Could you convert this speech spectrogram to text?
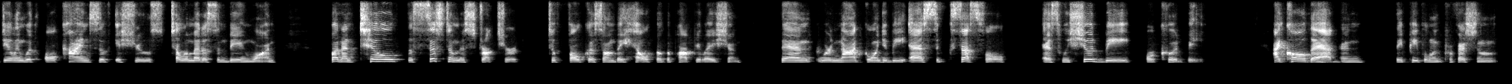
dealing with all kinds of issues, telemedicine being one. But until the system is structured to focus on the health of the population, then we're not going to be as successful as we should be or could be. I call that, mm-hmm. and the people in the profession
